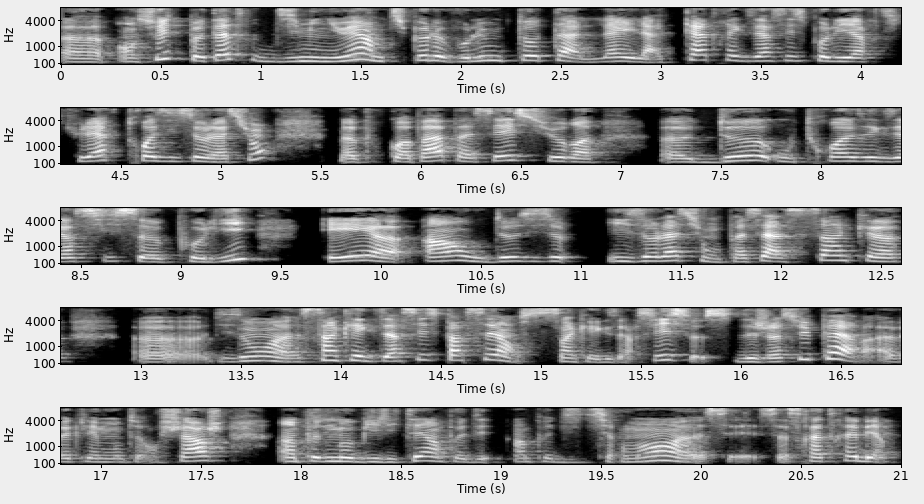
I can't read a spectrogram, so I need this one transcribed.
Euh, ensuite, peut-être diminuer un petit peu le volume total. Là, il a quatre exercices polyarticulaires, trois isolations. Bah, pourquoi pas passer sur euh, deux ou trois exercices euh, poly et un ou deux isolations. Passer à cinq, disons, cinq exercices par séance. Cinq exercices, c'est déjà super. Avec les montées en charge, un peu de mobilité, un peu, d'étirement, ça sera très bien.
